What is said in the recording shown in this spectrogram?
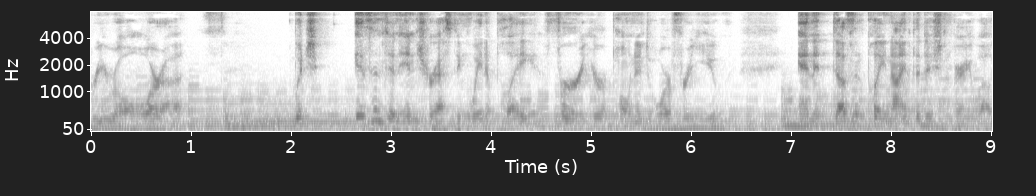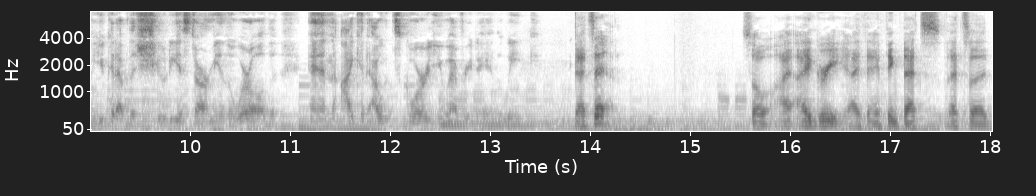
reroll aura, which isn't an interesting way to play for your opponent or for you. And it doesn't play ninth edition very well. You could have the shootiest army in the world, and I could outscore you every day of the week. That's it. So I, I agree. I, th- I think that's that's a.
